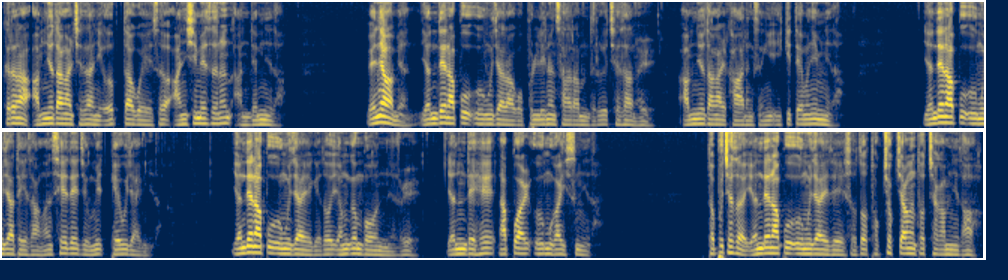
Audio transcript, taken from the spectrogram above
그러나 압류당할 재산이 없다고 해서 안심해서는 안 됩니다. 왜냐하면 연대납부 의무자라고 불리는 사람들의 재산을 압류당할 가능성이 있기 때문입니다. 연대납부 의무자 대상은 세대주 및 배우자입니다. 연대납부 의무자에게도 연금보험료를 연대해 납부할 의무가 있습니다. 덧붙여서 연대납부 의무자에 대해서도 독촉장은 도착합니다.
